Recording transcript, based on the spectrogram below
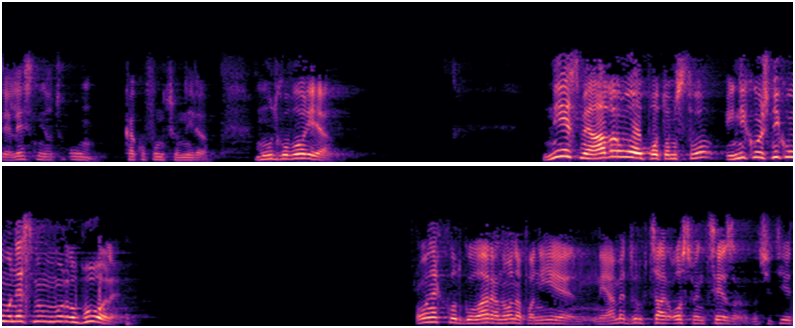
телесниот ум, како функционира. Му одговорија, ние сме Аврамово потомство и никогаш никому не сме му робувале. Ово некако одговара на она, па ние неаме друг цар освен Цезар. Значи, тие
